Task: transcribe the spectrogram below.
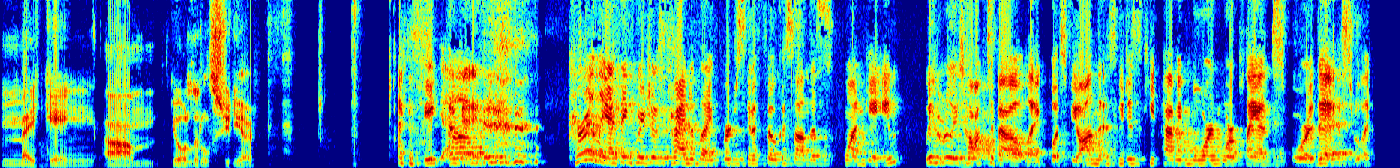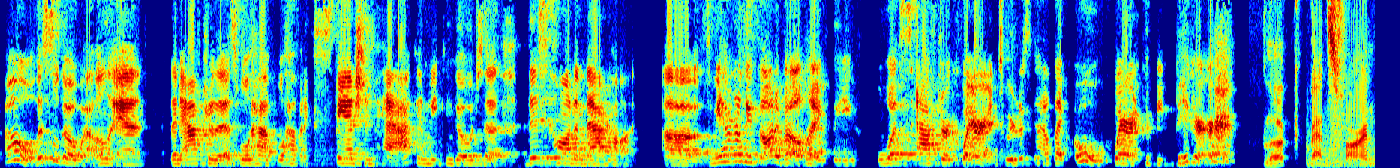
making um, your little studio? I can speak. Okay. Um, currently, I think we're just kind of like we're just going to focus on this one game we haven't really talked about like what's beyond this. We just keep having more and more plans for this. We're like, oh, this will go well, and then after this, we'll have we'll have an expansion pack, and we can go to this con and that con. Uh, so we haven't really thought about like the what's after Querent. We are just kind of like, oh, Querent could be bigger. Look, that's fine.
